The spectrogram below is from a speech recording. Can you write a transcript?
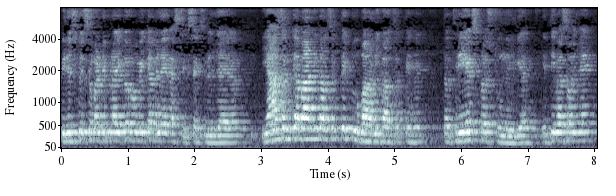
फिर इसको इससे मल्टीप्लाई करो, हमें क्या मिलेगा? सिक्स एक्स मिल जाएगा। यहाँ से हम क्या बाहर निकाल सकते हैं? टू बाहर निकाल सकते हैं। तो थ्री एक्स प्लस टू मिल गया। इतनी बात समझ में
